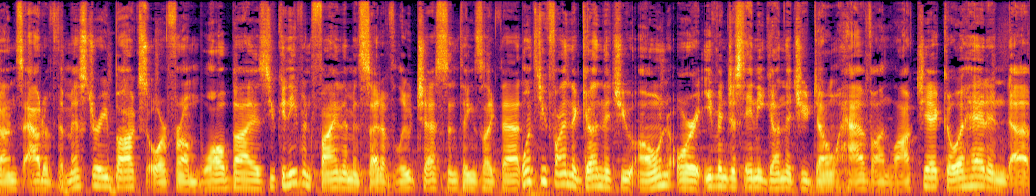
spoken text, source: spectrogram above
guns out of the mystery box or from wall buys. You can even find them inside of loot chests and things like that. Once you find the gun that you own or even just any gun that you don't have unlocked yet, go ahead and uh,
